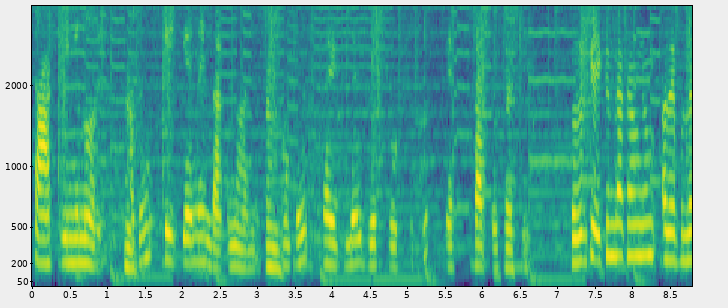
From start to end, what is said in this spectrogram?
സ്റ്റാർട്ടറിങ് എന്ന് പറയും. അത് കേക്ക് തന്നെ ഉണ്ടാക്കുന്നതാണ് അത് നമുക്ക് സൈഡിൽ ഇത് വെച്ച് കൊടുത്തിട്ട് ബാറ്റർ ചെയ്യും അതൊരു കേക്ക് ഉണ്ടാക്കാനും അതേപോലെ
